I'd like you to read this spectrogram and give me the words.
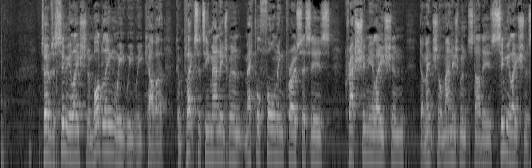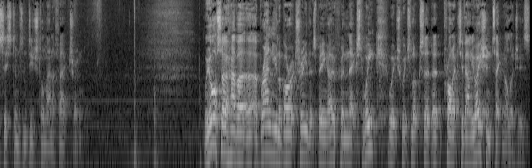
In terms of simulation and modelling, we, we, we cover complexity management, metal forming processes, crash simulation, dimensional management studies, simulation of systems, and digital manufacturing. We also have a, a, brand new laboratory that's being opened next week, which, which looks at, at product evaluation technologies.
